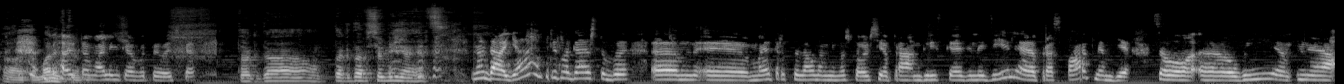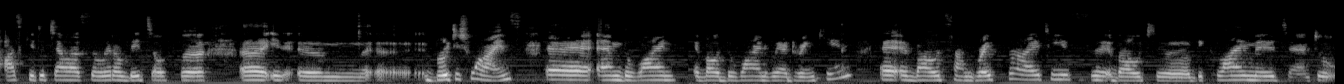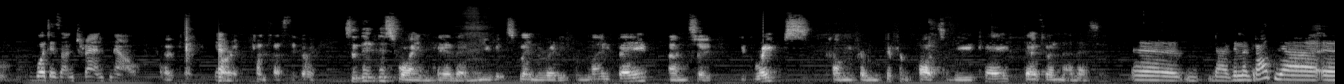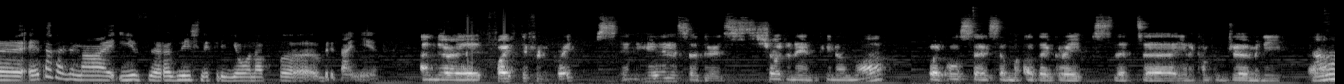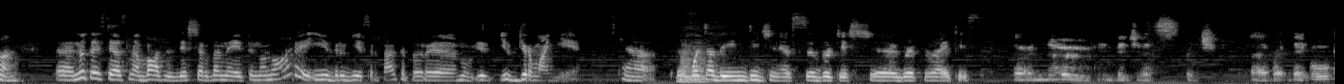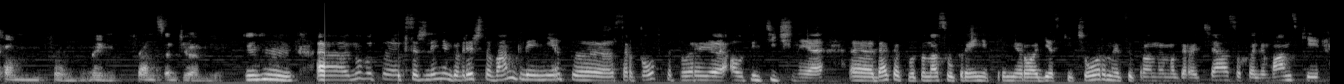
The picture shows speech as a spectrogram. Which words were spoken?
А, это Да, маленькая? это маленькая бутылочка. Тогда, тогда все меняется. Ну да, я предлагаю, чтобы эм, э, Мэтт рассказал нам немножко вообще про английское виноделие, про спарклинги. So uh, we uh, ask you to tell us a little bit of uh, uh, um, uh, British wines uh, and the wine about the wine we are drinking, uh, about some grape varieties, about uh, the climate and to what is on trend now. Okay. Yeah. All right. Fantastic. Okay. So th- this wine here, then you've explained already from Lyme Bay, and so the grapes come from different parts of the UK, Devon and Essex. Э, да, виноград для э, этого вина из различных регионов э, Британии. And there are five different grapes in here. So there's Chardonnay and Pinot Noir, but also some other grapes that uh, you know come from Germany. А. Э, Ну, то есть, основная база здесь шардоне и пино нуары и другие сорта, которые, ну, из, из Германии. Э, Мгм. What are the indigenous uh, British uh, grape varieties? There are no indigenous British. Uh, they all come from main France and Germany. Мгм. Э, ну, вот, э, к сожалению, говорят, что в Англии нет э, сортов, которые аутентичные, э, да, как вот у нас в Украине, к примеру, одесский черный, цитронный магарача, сухолиманский.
